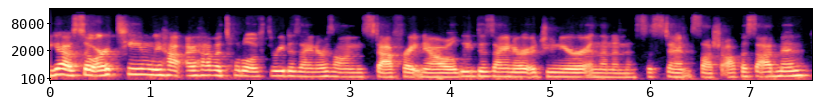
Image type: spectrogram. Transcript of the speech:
Yeah, so our team, we have I have a total of three designers on staff right now: a lead designer, a junior, and then an assistant slash office admin.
